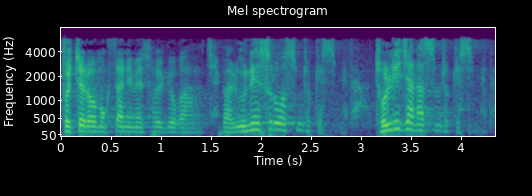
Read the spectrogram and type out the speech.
둘째로 목사님의 설교가 제발 은혜스러웠으면 좋겠습니다. 졸리지 않았으면 좋겠습니다.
